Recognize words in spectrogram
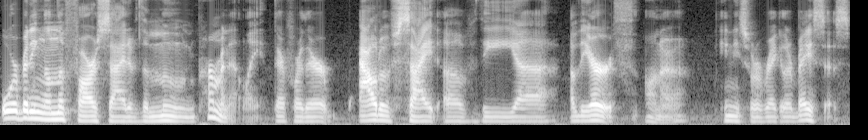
orbiting on the far side of the moon permanently. Therefore, they're out of sight of the uh, of the Earth on a any sort of regular basis.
